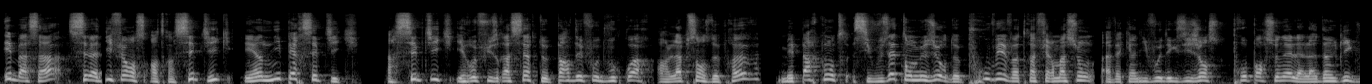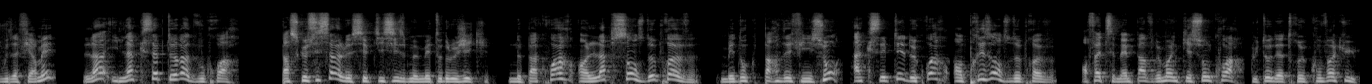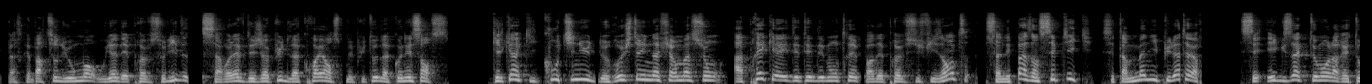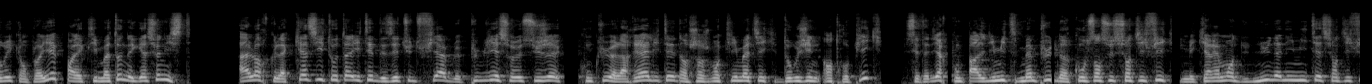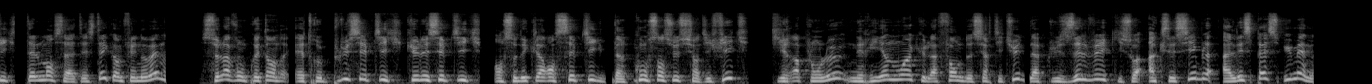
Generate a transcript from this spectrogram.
Et bah ça, c'est la différence entre un sceptique et un hypersceptique. Un sceptique, il refusera certes par défaut de vous croire en l'absence de preuves, mais par contre, si vous êtes en mesure de prouver votre affirmation avec un niveau d'exigence proportionnel à la dinguerie que vous affirmez, là, il acceptera de vous croire. Parce que c'est ça le scepticisme méthodologique, ne pas croire en l'absence de preuves, mais donc par définition accepter de croire en présence de preuves. En fait, c'est même pas vraiment une question de croire, plutôt d'être convaincu, parce qu'à partir du moment où il y a des preuves solides, ça relève déjà plus de la croyance, mais plutôt de la connaissance. Quelqu'un qui continue de rejeter une affirmation après qu'elle ait été démontrée par des preuves suffisantes, ça n'est pas un sceptique, c'est un manipulateur. C'est exactement la rhétorique employée par les climato-négationnistes. Alors que la quasi-totalité des études fiables publiées sur le sujet concluent à la réalité d'un changement climatique d'origine anthropique, c'est-à-dire qu'on parle limite même plus d'un consensus scientifique, mais carrément d'une unanimité scientifique tellement c'est attesté comme phénomène, ceux-là vont prétendre être plus sceptiques que les sceptiques en se déclarant sceptiques d'un consensus scientifique, qui, rappelons-le, n'est rien de moins que la forme de certitude la plus élevée qui soit accessible à l'espèce humaine.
